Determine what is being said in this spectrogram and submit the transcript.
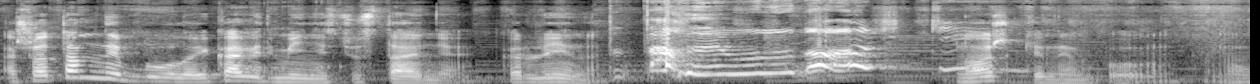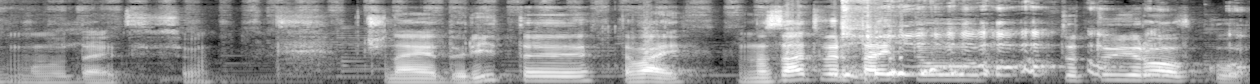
А що там не було? Яка відмінність остання? Кароліна? Там не було дощ. Ножки не було. Ну, молодець, все. Починає дуріти. Давай, назад вертай ту татуїровку.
